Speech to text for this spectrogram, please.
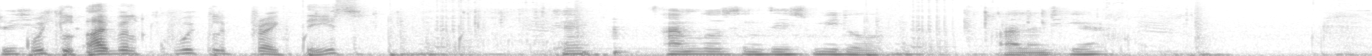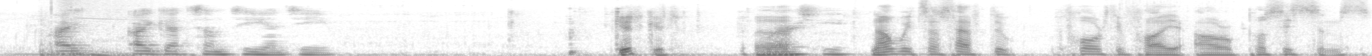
you- quickly I will quickly break these. Okay, I'm losing this middle island here. I I got some TNT. Good, good. Uh, now we just have to fortify our positions.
